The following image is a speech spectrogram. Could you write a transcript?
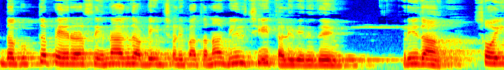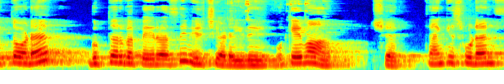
இந்த குப்த பேரரசு என்ன ஆகுது அப்படின்னு சொல்லி பார்த்தோன்னா வீழ்ச்சியை தழுவிடுது. புரியுதா? ஸோ இத்தோட குப்தர்கள் பேரரசு வீழ்ச்சி அடையுது ஓகேவா சரி. தேங்க்யூ ஸ்டூடெண்ட்ஸ்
